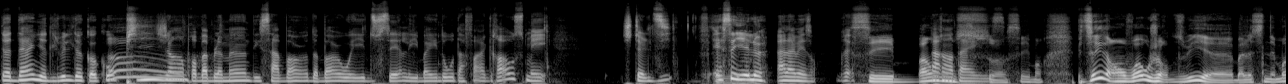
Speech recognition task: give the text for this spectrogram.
dedans, il y a de l'huile de coco, Ah! puis genre probablement des saveurs de beurre et du sel et bien d'autres affaires grasses. Mais je te le dis, essayez-le à la maison. Bref. C'est bon, Parenthèse. ça. C'est bon. Puis tu sais, on voit aujourd'hui, euh, ben, le cinéma,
